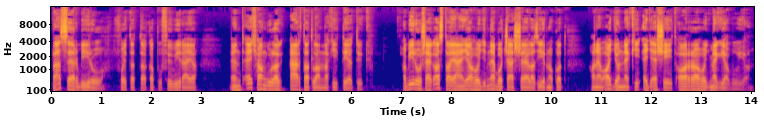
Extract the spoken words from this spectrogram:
Pászer bíró, folytatta a kapu főbírája, önt egyhangulag ártatlannak ítéltük. A bíróság azt ajánlja, hogy ne bocsássa el az írnokot, hanem adjon neki egy esélyt arra, hogy megjavuljon.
